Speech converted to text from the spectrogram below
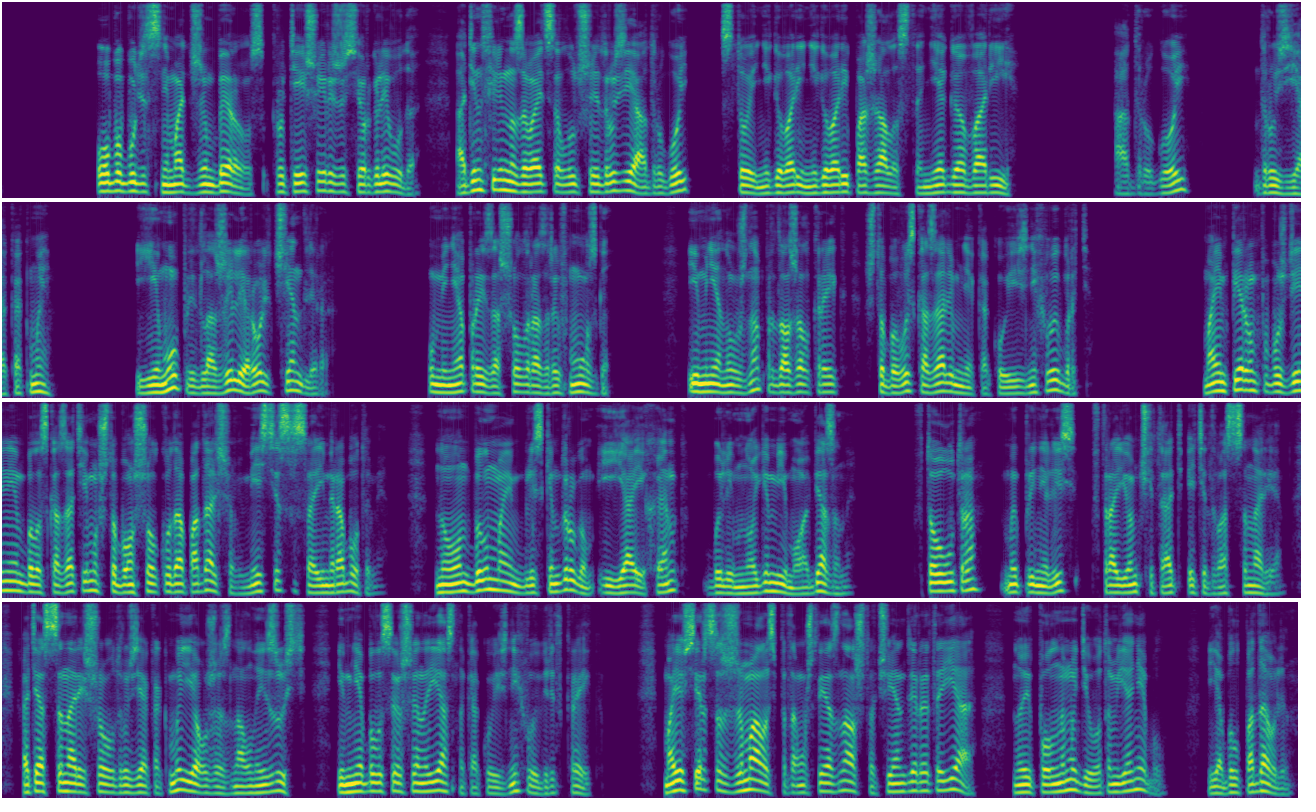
Оба будет снимать Джим Бэрроуз, крутейший режиссер Голливуда. Один фильм называется «Лучшие друзья», а другой «Стой, не говори, не говори, пожалуйста, не говори». А другой «Друзья, как мы». Ему предложили роль Чендлера. У меня произошел разрыв мозга. И мне нужно, продолжал Крейг, чтобы вы сказали мне, какой из них выбрать. Моим первым побуждением было сказать ему, чтобы он шел куда подальше вместе со своими работами. Но он был моим близким другом, и я и Хэнк были многим ему обязаны. В то утро мы принялись втроем читать эти два сценария. Хотя сценарий шоу «Друзья как мы» я уже знал наизусть, и мне было совершенно ясно, какой из них выберет Крейг. Мое сердце сжималось, потому что я знал, что Чендлер — это я, но и полным идиотом я не был. Я был подавлен.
